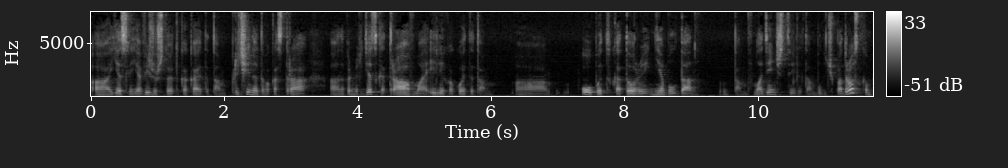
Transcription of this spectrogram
А, если я вижу, что это какая-то там причина этого костра, а, например, детская травма или какой-то там опыт, который не был дан там, в младенчестве или там, будучи подростком,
